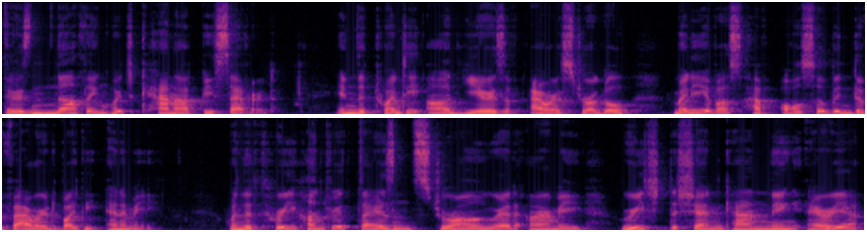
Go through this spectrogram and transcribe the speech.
There is nothing which cannot be severed. In the 20 odd years of our struggle, many of us have also been devoured by the enemy. When the 300,000 strong Red Army reached the Shenkan Ning area,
